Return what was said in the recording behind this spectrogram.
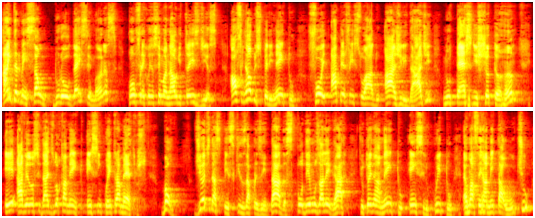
A intervenção durou 10 semanas, com frequência semanal de 3 dias. Ao final do experimento, foi aperfeiçoado a agilidade no teste de Chattanham e a velocidade de deslocamento em 50 metros. Bom, diante das pesquisas apresentadas, podemos alegar que o treinamento em circuito é uma ferramenta útil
